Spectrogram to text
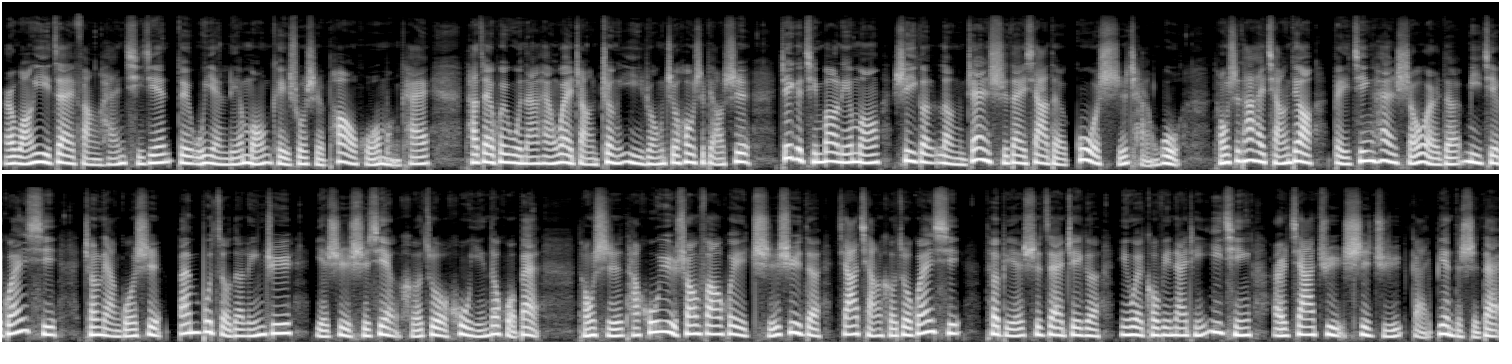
而王毅在访韩期间，对五眼联盟可以说是炮火猛开。他在会晤南韩外长郑义溶之后，是表示这个情报联盟是一个冷战时代下的过时产物。同时，他还强调北京和首尔的密切关系，称两国是搬不走的邻居，也是实现合作互赢的伙伴。同时，他呼吁双方会持续的加强合作关系。特别是在这个因为 COVID-19 疫情而加剧市局改变的时代，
